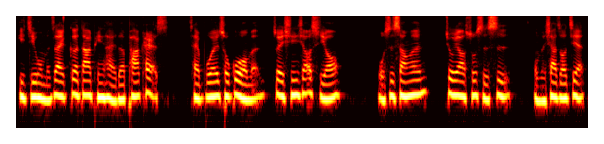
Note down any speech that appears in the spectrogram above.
以及我们在各大平台的 Podcast，才不会错过我们最新消息哦。我是尚恩，就要说实事，我们下周见。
